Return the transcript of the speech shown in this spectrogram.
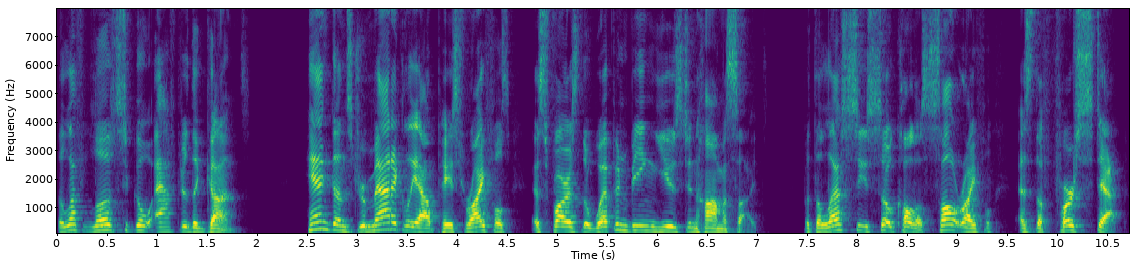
The left loves to go after the guns. Handguns dramatically outpace rifles as far as the weapon being used in homicides, but the left sees so called assault rifle as the first step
